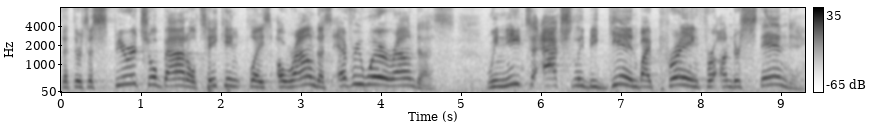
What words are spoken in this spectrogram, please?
that there's a spiritual battle taking place around us, everywhere around us. We need to actually begin by praying for understanding.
